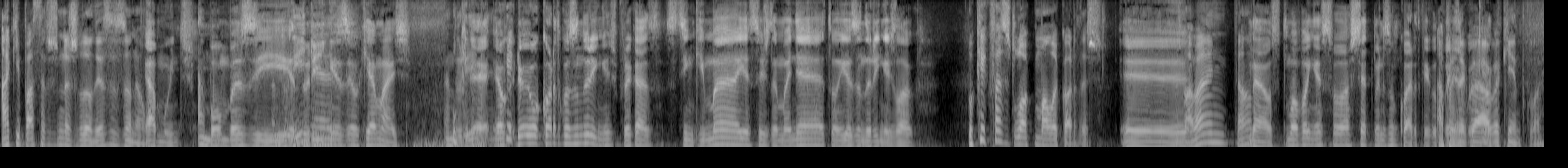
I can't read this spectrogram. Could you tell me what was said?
Há aqui pássaros nas redondezas ou não? Há muitos. Pombas e Andorinhas. andorinhas é o que há mais. Andorinhas. É, eu, eu acordo com as andorinhas, por acaso. 5 e meia, 6 da manhã, estão aí as andorinhas logo. O que é que fazes logo que mal acordas? Eh, Tomar banho e tal? Não, se tomar banho é só às 7 menos um quarto. Que é que eu Ah, pois é, com a água quente. claro.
